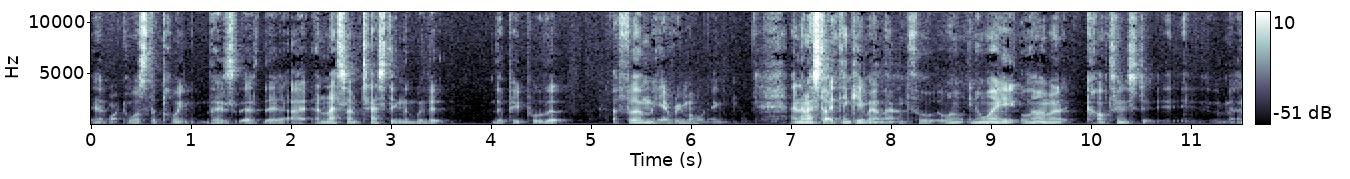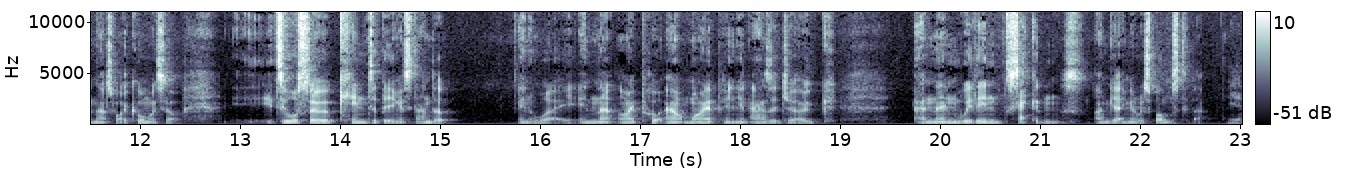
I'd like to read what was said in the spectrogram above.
Yeah, wh- What's the point? There's, there's there, I, unless I'm testing them with it, the people that affirm me every mm. morning." And then I started thinking about that and thought, well, in a way, although I'm a cartoonist, uh, and that's what I call myself, it's also akin to being a stand-up in a way, in that I put out my opinion as a joke, and then within seconds, I'm getting a response to that. Yeah.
